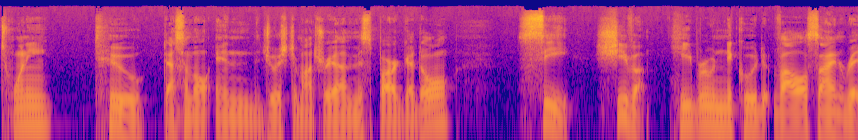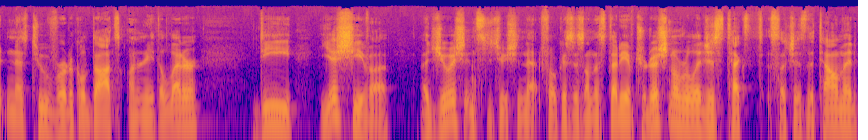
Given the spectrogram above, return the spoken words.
22 decimal in the Jewish gematria, Mispar Gadol. C, Shiva, Hebrew Nikud vowel sign written as two vertical dots underneath a letter. D, Yeshiva, a Jewish institution that focuses on the study of traditional religious texts such as the Talmud.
